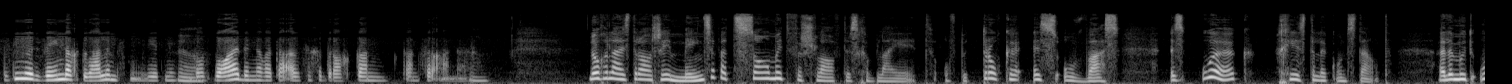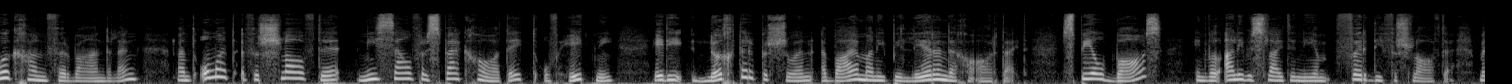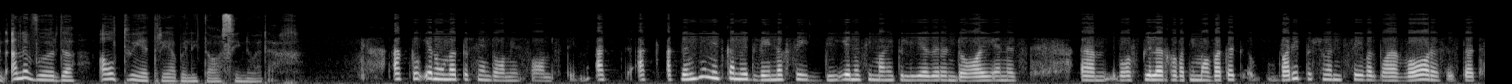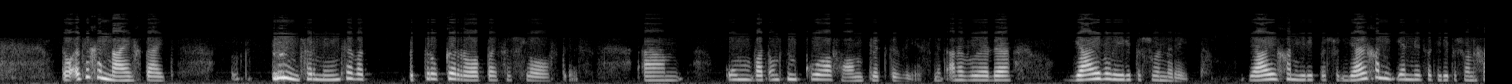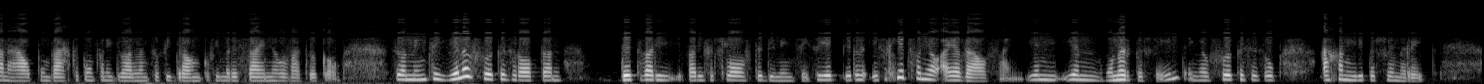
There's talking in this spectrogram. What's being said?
Dit is nie noodwendig dwelms nie, weet nie. Ja. Daar's baie dinge wat 'n ou se gedrag kan kan verander. Ja. Nog 'n luisteraar sê mense wat saam met verslaafdes gebly het of betrokke is of was, is ook geestelik ontsteld. Hulle moet ook gaan vir behandeling want omdat 'n verslaafde nie selfrespek gehad het of het nie, het die nugter persoon 'n baie manipulerende geaardheid. Speel baas en wil al die besluite neem vir die verslaafde. Met ander woorde, al twee het rehabilitasie nodig ek wil 100% daarmee saamstem. Ek ek ek dink nie mense kan noodwendig sê die een is die manipuleerder en daai een is ehm um, waar speler wat nie maar wat ek wat die persoon sê wat baie waar is is dat daar is 'n geneigtheid vir mense wat betrokke raak by verslaafdes. Um, om wat ons noem koafhanklik te wees. Met ander woorde, jy wil hierdie persoon red. Jy gaan hierdie persoon, jy gaan die een wees wat hierdie persoon gaan help om weg te kom van die dwelms of die drank of die medisyne of wat ook al. So mense hele fokus raak dan dit wat die wat die verslaafde doen en sê. So jy jy vergeet van jou eie welsyn. 100% en jou fokus is op ek gaan hierdie persoon red.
